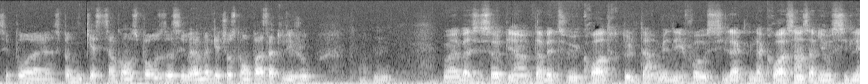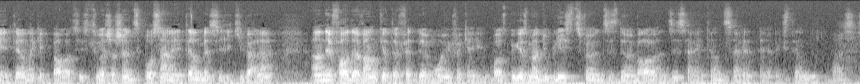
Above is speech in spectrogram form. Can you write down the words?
C'est pas, euh, c'est pas une question qu'on se pose, là, c'est vraiment quelque chose qu'on passe à tous les jours. Mm. Ouais, ben c'est ça. Puis en même temps, ben, tu veux croître tout le temps, mais des fois aussi, la, la croissance, ça vient aussi de l'interne à quelque part. Si tu vas chercher un 10% à l'interne, ben, c'est l'équivalent en effort de vente que tu as fait de moins. Fait quelque part, tu peux quasiment doubler si tu fais un 10 d'un bar, un 10 à l'interne, 10 à l'e- à l'externe. Ouais, c'est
